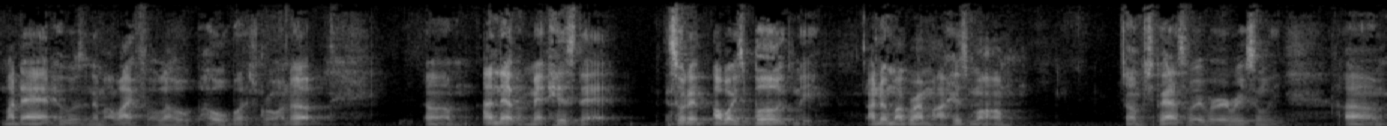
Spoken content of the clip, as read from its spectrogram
my dad, who wasn't in my life for a whole, whole bunch growing up, um, I never met his dad. So that always bugged me. I knew my grandma, his mom. Um, she passed away very recently. Um,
